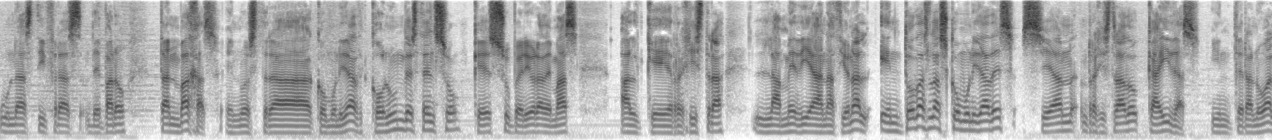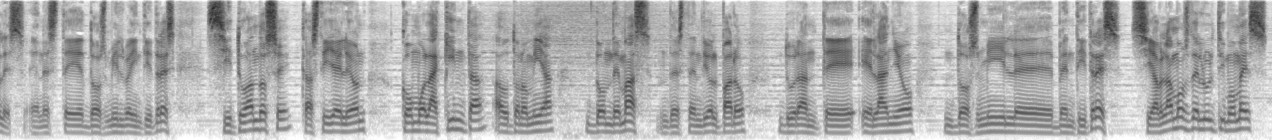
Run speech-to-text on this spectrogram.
unas cifras de paro tan bajas en nuestra comunidad, con un descenso que es superior además al que registra la media nacional. En todas las comunidades se han registrado caídas interanuales en este 2023, situándose Castilla y León como la quinta autonomía donde más descendió el paro durante el año 2023. Si hablamos del último mes,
